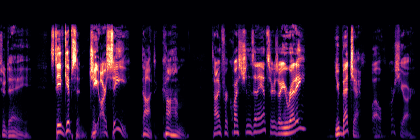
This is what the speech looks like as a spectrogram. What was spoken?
today. Steve Gibson, GRC.com. Time for questions and answers. Are you ready? You betcha. Well, of course you are.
